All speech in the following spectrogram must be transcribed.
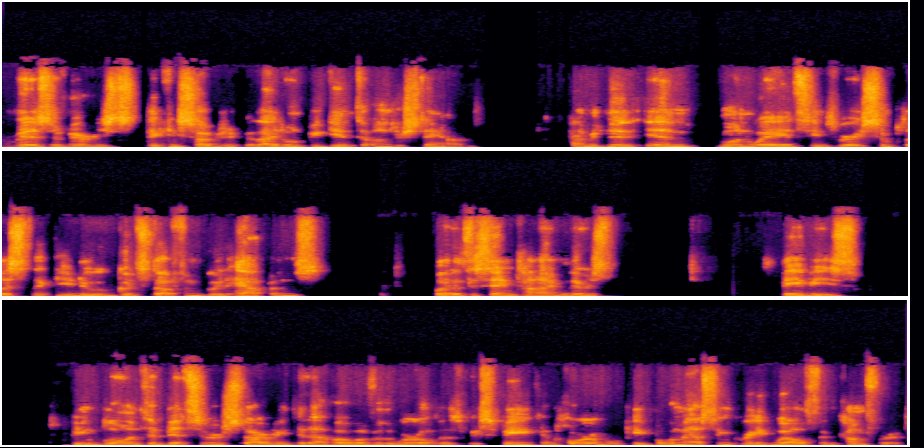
Karma is a very sticky subject that I don't begin to understand. I mean, in one way, it seems very simplistic. You do good stuff and good happens. But at the same time, there's babies being blown to bits or starving to death all over the world as we speak, and horrible people amassing great wealth and comfort.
